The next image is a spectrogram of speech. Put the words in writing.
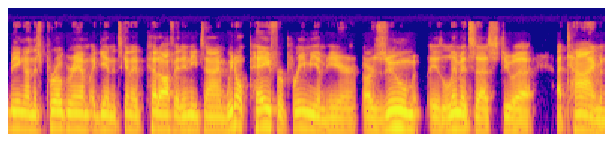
being on this program. Again, it's going to cut off at any time. We don't pay for premium here. Our Zoom is limits us to a, a time, and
